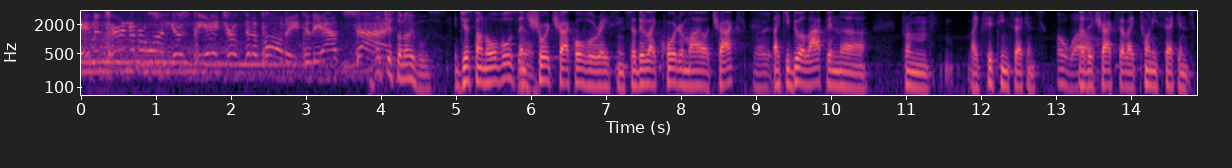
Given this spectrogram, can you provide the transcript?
Into turn number one goes Pietro Fittipaldi to the outside. Is that just on ovals? just on ovals and Yeah. short track oval racing. So they're like quarter mile tracks. Right. Like you do a lap in uh, from like 15 seconds. Oh, wow. Other tracks at like 20 seconds.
